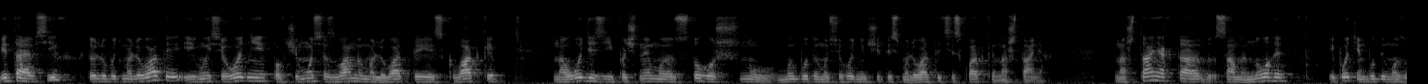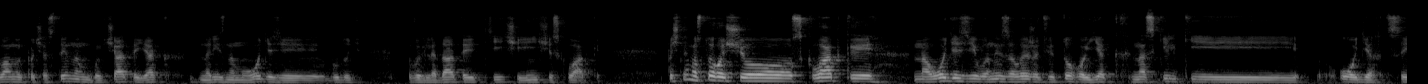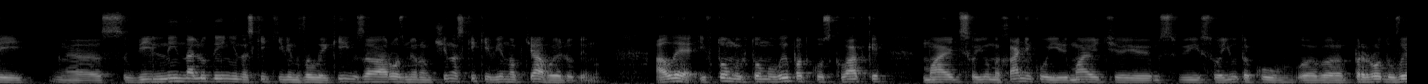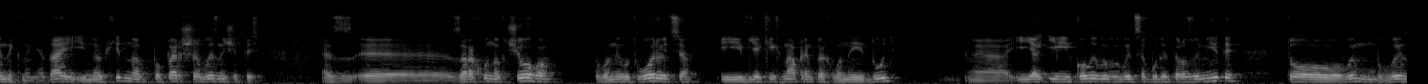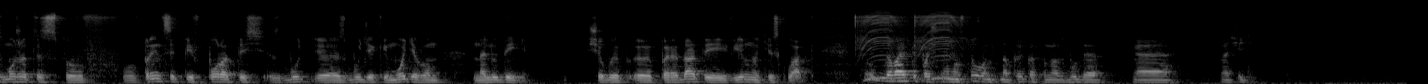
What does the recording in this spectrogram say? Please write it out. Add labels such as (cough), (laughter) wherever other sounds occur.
Вітаю всіх, хто любить малювати, і ми сьогодні повчимося з вами малювати складки на одязі. І почнемо з того, ж ну, ми будемо сьогодні вчитись малювати ці складки на штанях. На штанях та саме ноги, і потім будемо з вами по частинам вивчати, як на різному одязі будуть виглядати ті чи інші складки. Почнемо з того, що складки на одязі вони залежать від того, як наскільки одяг цей вільний на людині, наскільки він великий за розміром, чи наскільки він обтягує людину. Але і в тому, і в тому випадку складки мають свою механіку і мають е, свій, свою таку е, природу виникнення. Да? І необхідно, по-перше, визначитись, е, е, за рахунок чого вони утворюються і в яких напрямках вони йдуть. Е, І, коли ви це будете розуміти, то ви, ви зможете в, принципі впоратись з, будь, е, з будь-яким одягом на людині, щоб е, передати вірно ті складки. Ну, давайте почнемо з того. Наприклад, у нас буде е, значить,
